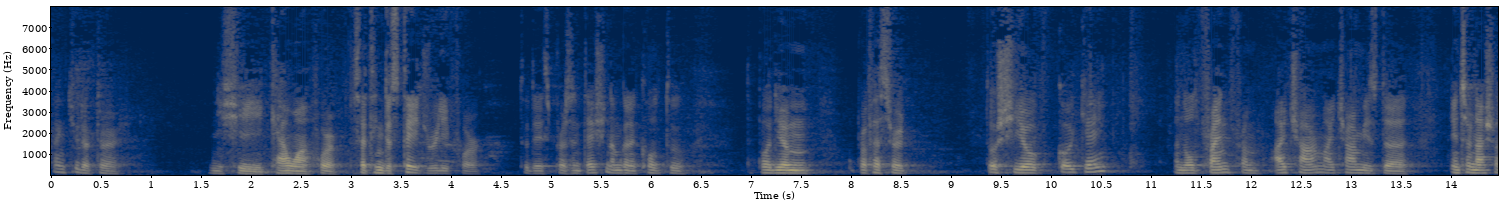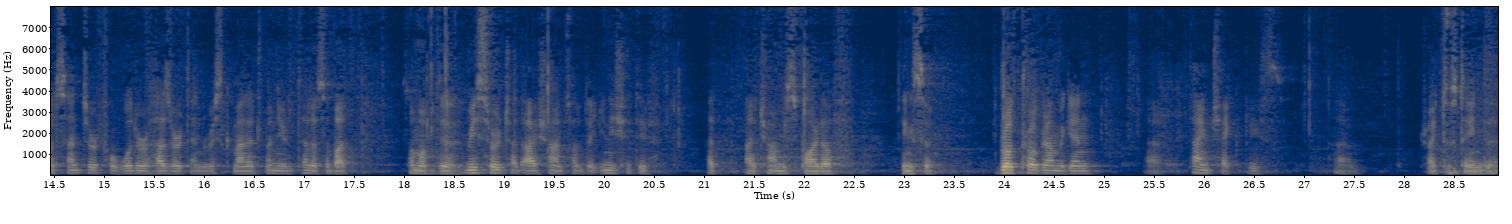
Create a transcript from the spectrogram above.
Thank you, Dr. Nishikawa, for setting the stage really for today's presentation. I'm going to call to the podium Professor Toshio Koike, an old friend from ICHARM. ICHARM is the International Center for Water Hazard and Risk Management. You'll tell us about some of the research at ICHARM, some of the initiative that ICHARM is part of. I think it's a broad program. Again, uh, time check, please. Um, try to stay in the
